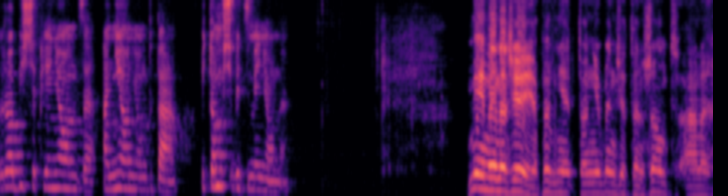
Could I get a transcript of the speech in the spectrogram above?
robi się pieniądze, a nie o nią dba. I to musi być zmienione. Miejmy nadzieję, pewnie to nie będzie ten rząd, ale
